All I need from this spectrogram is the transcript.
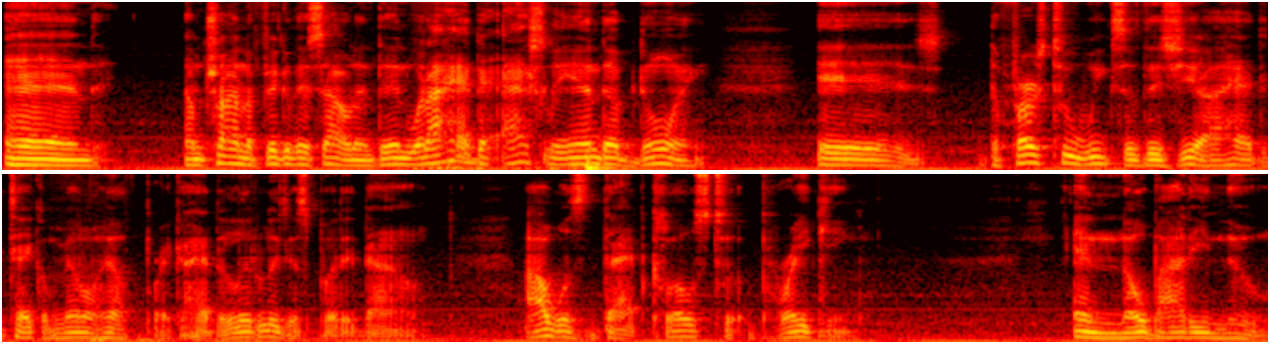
And I'm trying to figure this out. And then what I had to actually end up doing is the first two weeks of this year, I had to take a mental health break. I had to literally just put it down. I was that close to breaking, and nobody knew.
